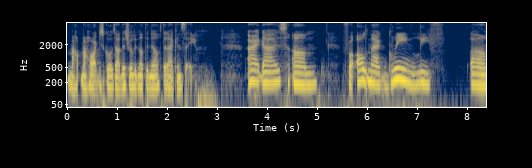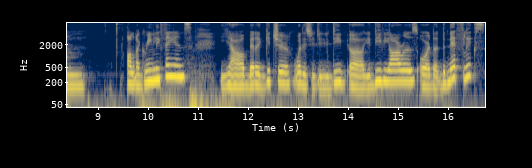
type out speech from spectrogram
My my heart just goes out. There's really nothing else that I can say. All right, guys. Um, for all of my Greenleaf, um, all of my Greenleaf fans, y'all better get your what is it, your DV, uh, your DVRs or the the Netflix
